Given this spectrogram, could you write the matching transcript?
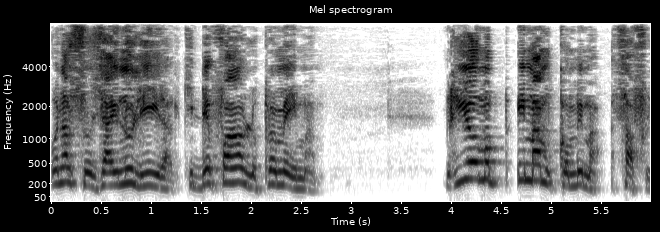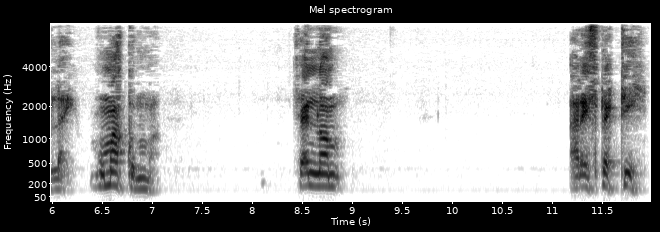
on a ce lira qui défend le premier imam riyomo imam kombima safulai muma komma c'est un homme à respecter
